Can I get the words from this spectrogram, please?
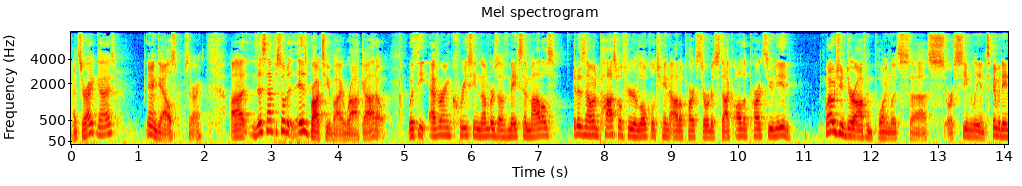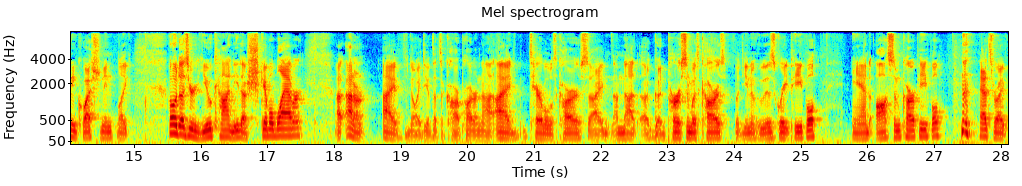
That's right, guys and gals, sorry. Uh, this episode is brought to you by Rock Auto. With the ever increasing numbers of makes and models, it is now impossible for your local chain auto parts store to stock all the parts you need. Why would you endure often pointless uh, or seemingly intimidating questioning like, "Oh, does your Yukon need a skibble blabber?" I, I don't. I have no idea if that's a car part or not. I'm terrible with cars. I, I'm not a good person with cars, but you know who is great people and awesome car people? that's right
